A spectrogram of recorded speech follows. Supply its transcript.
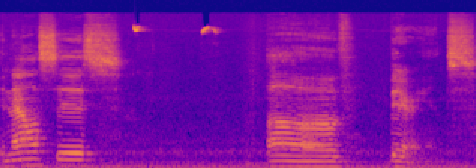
analysis of variance.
